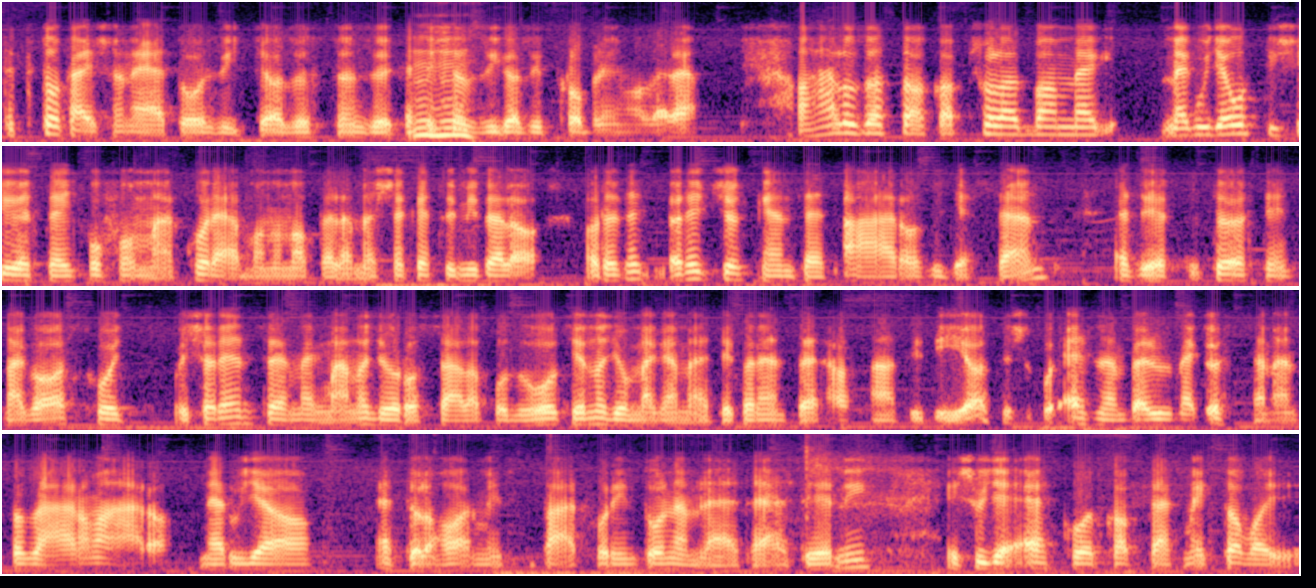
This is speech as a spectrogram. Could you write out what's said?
tehát totálisan eltorzítja az ösztönzőket, uh-huh. és ez az igazi probléma vele. A hálózattal kapcsolatban meg, meg ugye ott is érte egy pofon már korábban a napelemeseket, hogy mivel a, a recsökkentett ár az ugye szent, ezért történt meg az, hogy és a rendszer meg már nagyon rossz állapot volt, hogy nagyon megemelték a rendszer használati díjat, és akkor ezen belül meg összement az áram ára, mert ugye a, ettől a 30 pár forinttól nem lehet eltérni, és ugye ekkor kapták még tavaly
